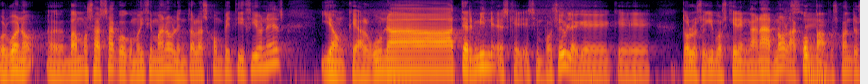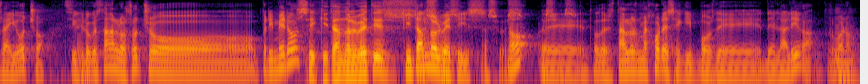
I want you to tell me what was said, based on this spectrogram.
pues bueno, eh, vamos a saco, como dice Manuel, en todas las competiciones y aunque alguna termine, es que es imposible que, que todos los equipos quieren ganar, ¿no? La Sí. copa, pues ¿cuántos hay? Ocho. Sí. Y creo que estaban los ocho primeros Sí, quitando el Betis. quitando el Betis, es, ¿no? Eh, es. entonces están los mejores equipos de, de la liga. Pues bueno,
